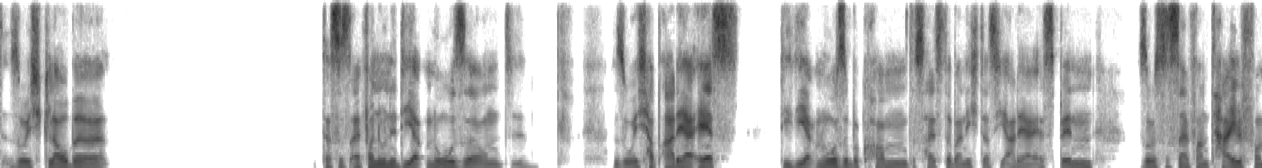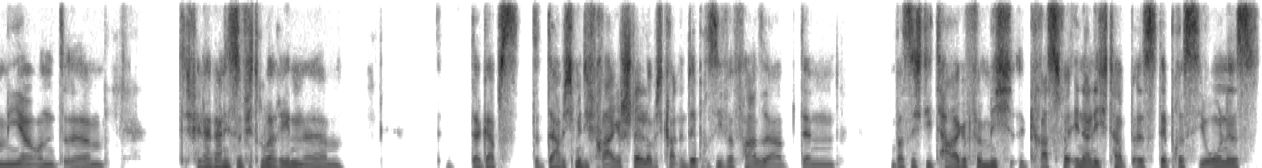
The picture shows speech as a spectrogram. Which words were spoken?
So, ich glaube, das ist einfach nur eine Diagnose und äh, so, ich habe ADHS, die Diagnose bekommen. Das heißt aber nicht, dass ich ADHS bin. So, es ist einfach ein Teil von mir und ähm, ich will da gar nicht so viel drüber reden. Ähm, da gab's, da, da habe ich mir die Frage gestellt, ob ich gerade eine depressive Phase habe, denn was ich die Tage für mich krass verinnerlicht habe, ist, Depression ist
